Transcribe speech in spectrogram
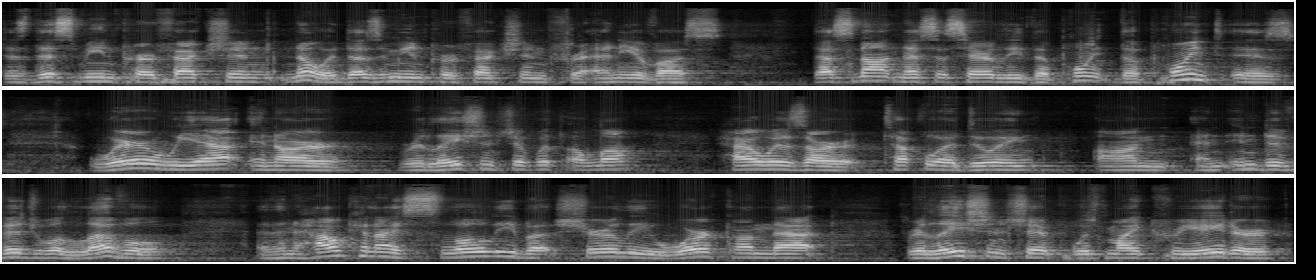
Does this mean perfection? No, it doesn't mean perfection for any of us. That's not necessarily the point. The point is where are we at in our relationship with Allah? How is our taqwa doing on an individual level? And then how can I slowly but surely work on that relationship with my Creator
